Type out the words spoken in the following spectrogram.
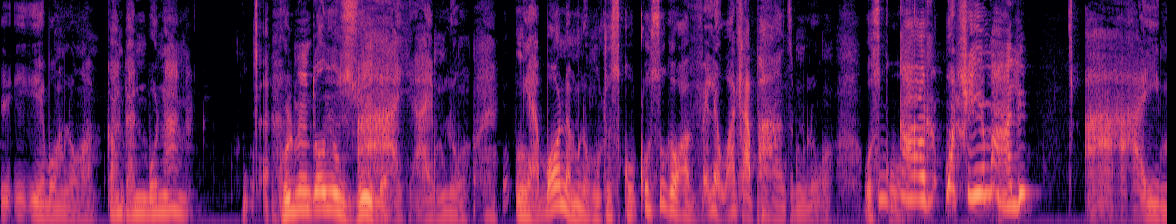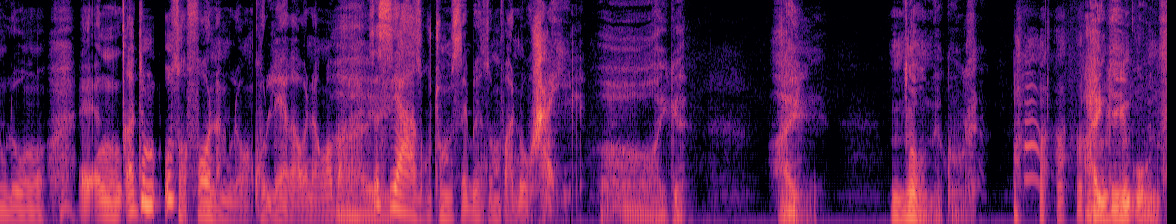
I- i- yebo mlungu wami kanti anibonanga. Khuluma into oyuzwile. hayi hayi mlungu ngiyabona mlungu ukuthi usiguqu usuke wavele wadla phansi mlungu usiguqu Kahle washiya imali. Hayi mlungu Eh, ngicathi uzofona mlungu khuleka wena ngoba sesiyazi ukuthi umsebenzi umfana ushayile Hayi ke. Hayi. Ncome kuhle. Hayi ngiyinkunzi.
